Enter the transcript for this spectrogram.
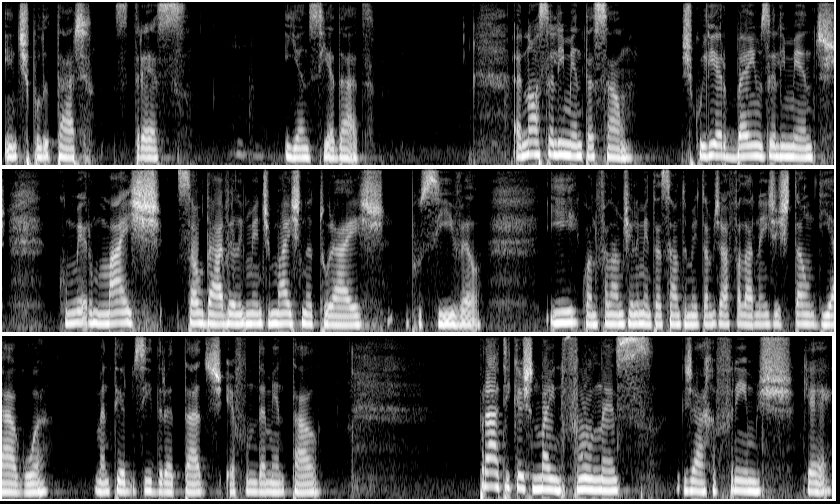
em despoletar stress e ansiedade. A nossa alimentação, escolher bem os alimentos, comer mais saudável, alimentos mais naturais possível e quando falamos de alimentação, também estamos já a falar na ingestão de água. Manter-nos hidratados é fundamental. Práticas de mindfulness, que já referimos, que é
